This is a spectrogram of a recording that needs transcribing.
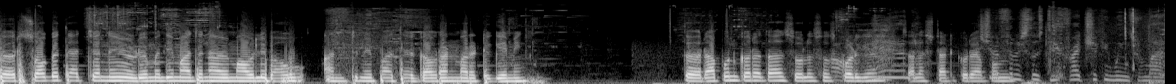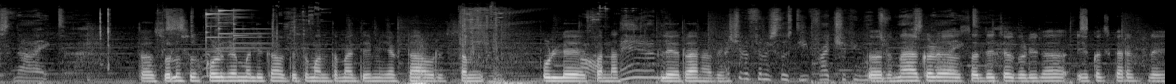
तर स्वागत आहे आजच्या नवीन व्हिडिओमध्ये. माझं नाव आहे माऊली भाऊ आणि तुम्ही पाहताय गावरान मराठी गेमिंग तर आपण करत आहोत सोलो स्कोड गेम चला स्टार्ट करूया आपण. तर सोलो स्कोड गेममध्ये काय होतं तुम्हाला तर माहिती आहे मी एकटा सम पुढले Oh, पन्नास. प्लेअर राहणार आहे. तर माझ्याकडे. सध्याच्या घडीला एकच कॅरेक्टर आहे.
